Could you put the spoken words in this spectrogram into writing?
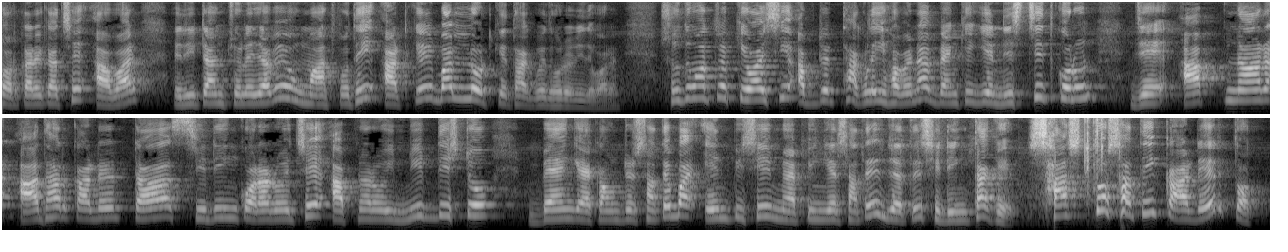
সরকারের কাছে আবার রিটার্ন চলে যাবে এবং মাঝপথেই আটকে বা লটকে থাকবে ধরে নিতে পারেন। শুধুমাত্র কেওয়াইসি আপডেট থাকলেই হবে না ব্যাংকে গিয়ে নিশ্চিত করুন যে আপনার আধার কার্ডেরটা সিডিং করা রয়েছে। আপনার ওই নির্দিষ্ট ব্যাংক অ্যাকাউন্টের সাথে বা এনপিসি ম্যাপিংয়ের সাথে যাতে সিডিং থাকে। স্বাস্থ্যসাথী কার্ডের তথ্য।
